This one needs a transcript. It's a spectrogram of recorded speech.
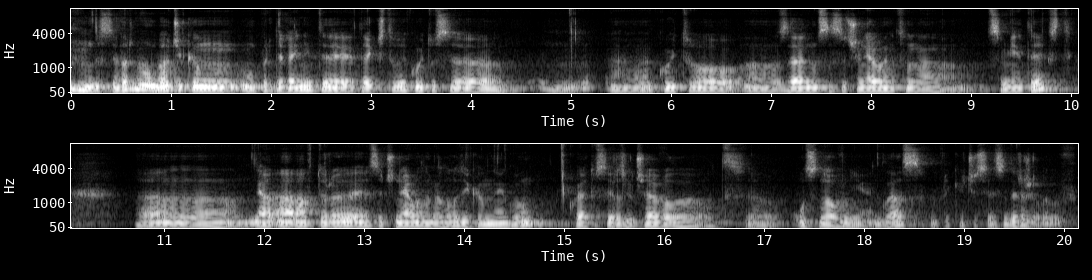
Да се върнем обаче към определените текстове, които са които заедно с съчиняването на самия текст, автора е съчинявала мелодия към него, която се е различавала от основния глас, въпреки че се е съдържала в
